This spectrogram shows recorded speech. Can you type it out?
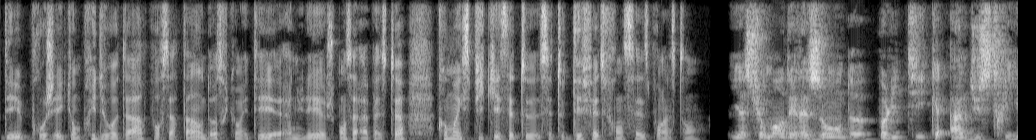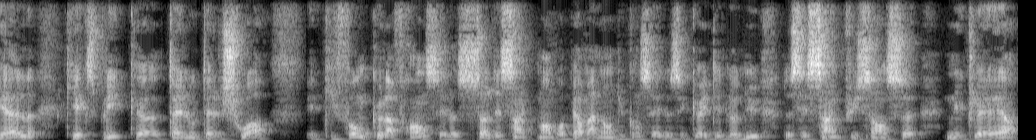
des projets qui ont pris du retard pour certains ou d'autres qui ont été annulés, je pense à, Pasteur. Comment expliquer cette cette il y a sûrement des raisons de politique industrielle qui expliquent euh, tel ou tel choix et qui font que la France est le seul des cinq membres permanents du Conseil de sécurité de l'ONU, de ces cinq puissances nucléaires,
